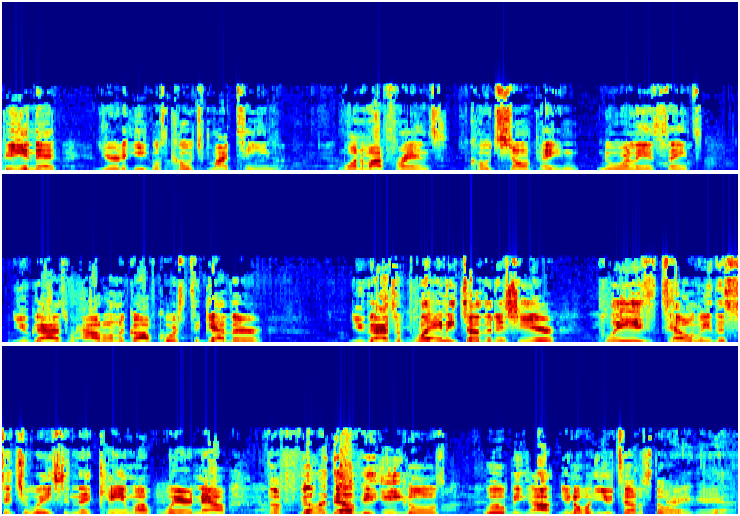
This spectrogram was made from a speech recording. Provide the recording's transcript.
being that you're the Eagles coach, my team, one of my friends, Coach Sean Payton, New Orleans Saints, you guys were out on the golf course together. You guys were playing each other this year. Please tell me the situation that came up where now the Philadelphia Eagles will be out. You know what? You tell the story. you go. Yeah.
